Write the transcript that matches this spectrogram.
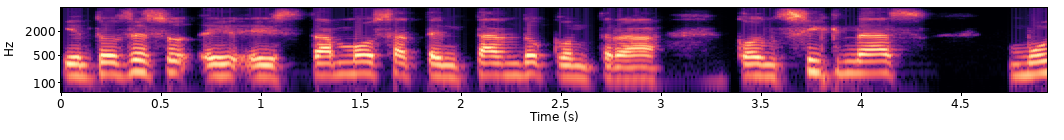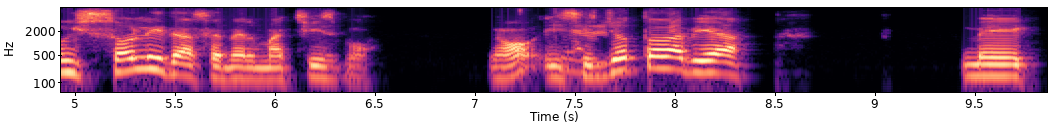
y entonces eh, estamos atentando contra consignas muy sólidas en el machismo, ¿no? Y si yo todavía me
